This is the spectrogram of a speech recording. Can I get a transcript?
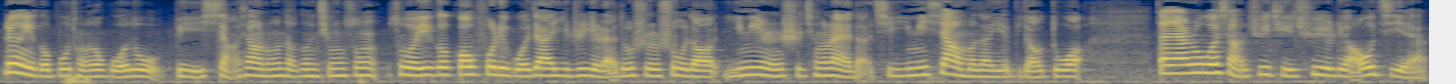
另一个不同的国度比想象中的更轻松。作为一个高福利国家，一直以来都是受到移民人士青睐的，其移民项目呢也比较多。大家如果想具体去了解，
